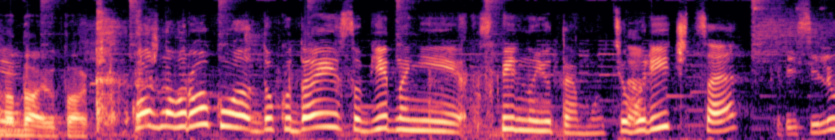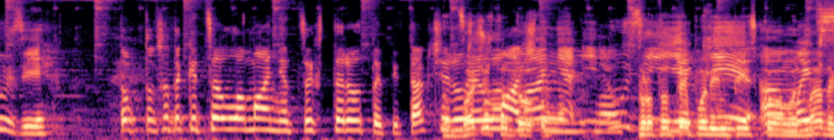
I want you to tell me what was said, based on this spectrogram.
нагадаю так. кожного року до Докудеїс об'єднані спільною темою. Цьогоріч це. Крізь ілюзії. Тобто, все-таки це ламання цих стереотипів, так? Чи От бачите, розламання? Ламання ілюзій, Прототип які, олімпійського а, ми ведмедика.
